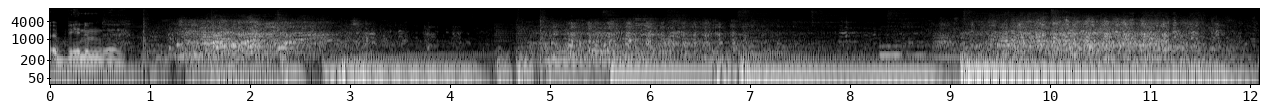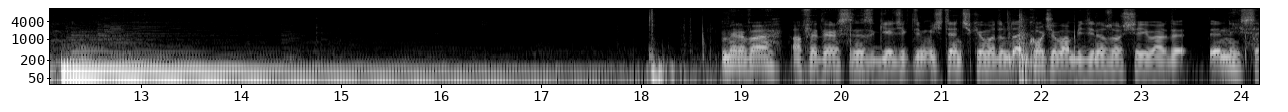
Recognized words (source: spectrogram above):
Benim de. Merhaba, affedersiniz geciktim işten çıkamadım da kocaman bir dinozor şeyi vardı. E, Neyse.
